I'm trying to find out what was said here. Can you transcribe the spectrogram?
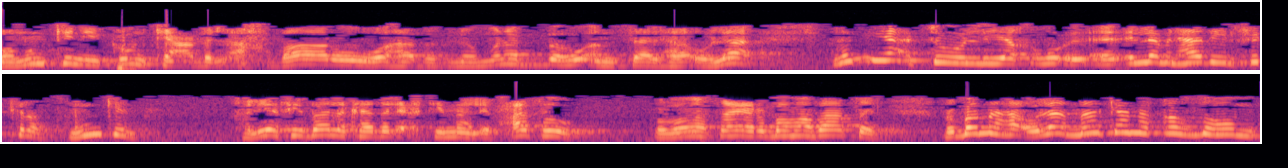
وممكن يكون كعب الأحبار ووهب بن منبه وأمثال هؤلاء لم يأتوا إلا من هذه الفكرة. ممكن. خليها في بالك هذا الاحتمال. ابحثوا. ربما صحيح ربما باطل. ربما هؤلاء ما كان قصدهم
